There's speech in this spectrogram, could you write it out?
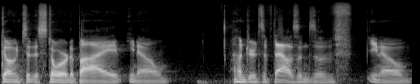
going to the store to buy, you know, hundreds of thousands of, you know,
